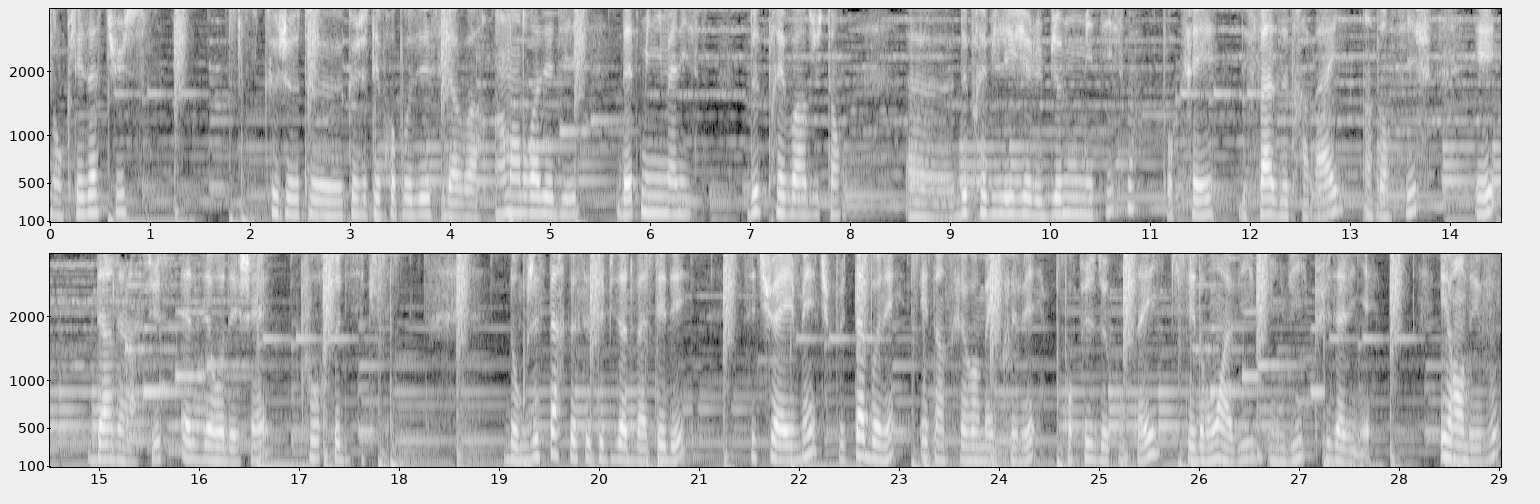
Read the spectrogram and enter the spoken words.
Donc les astuces que je t'ai proposées, c'est d'avoir un endroit dédié, d'être minimaliste, de te prévoir du temps, euh, de privilégier le biomimétisme pour créer des phases de travail intensifs et dernière astuce, être zéro déchet pour se discipliner. Donc j'espère que cet épisode va t'aider. Si tu as aimé, tu peux t'abonner et t'inscrire au mail privé pour plus de conseils qui t'aideront à vivre une vie plus alignée. Et rendez-vous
